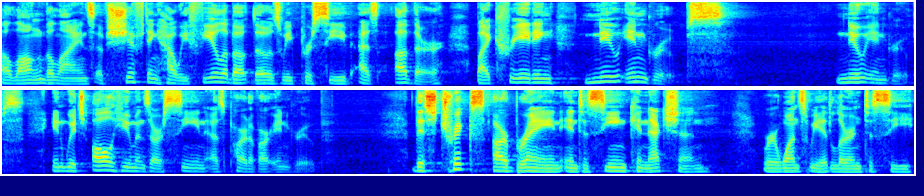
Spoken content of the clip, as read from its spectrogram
along the lines of shifting how we feel about those we perceive as other by creating new in groups. New in groups in which all humans are seen as part of our in group. This tricks our brain into seeing connection where once we had learned to see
